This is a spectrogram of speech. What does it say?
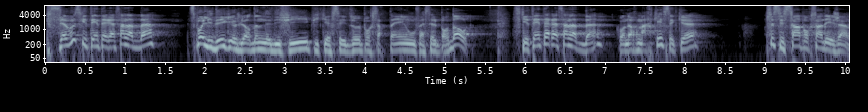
Puis savez-vous ce qui est intéressant là-dedans? C'est pas l'idée que je leur donne le défi puis que c'est dur pour certains ou facile pour d'autres. Ce qui est intéressant là-dedans, qu'on a remarqué, c'est que ça, c'est 100% des gens.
